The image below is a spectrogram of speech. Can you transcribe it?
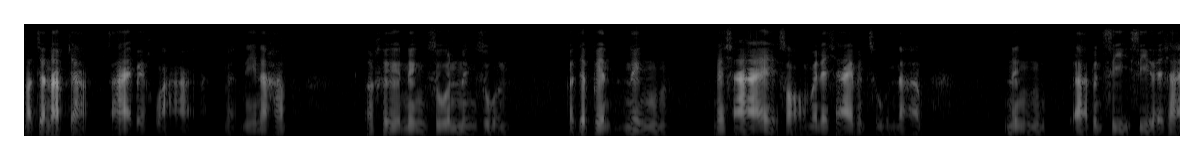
เราจะนับจากซ้ายไปขวาแบบนี้นะครับ ก็คือหนึ่งศูนย์หนึ่งศูนย์ก็จะเป็นหนึ่งได้ใช้สองไม่ได้ใช้เป็นศูนย์นะครับหนึ่งอ่าเป็นสี่สี่ได้ใช้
